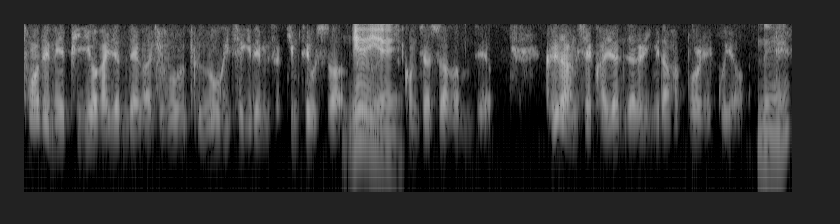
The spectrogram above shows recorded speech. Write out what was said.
청와대 내 비리와 관련돼 가지고 그 의혹이 제기되면서 김태우 수사 예, 예. 검찰 수사가 문제요. 그 당시에 관련자를 이미 다 확보를 했고요. 네.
